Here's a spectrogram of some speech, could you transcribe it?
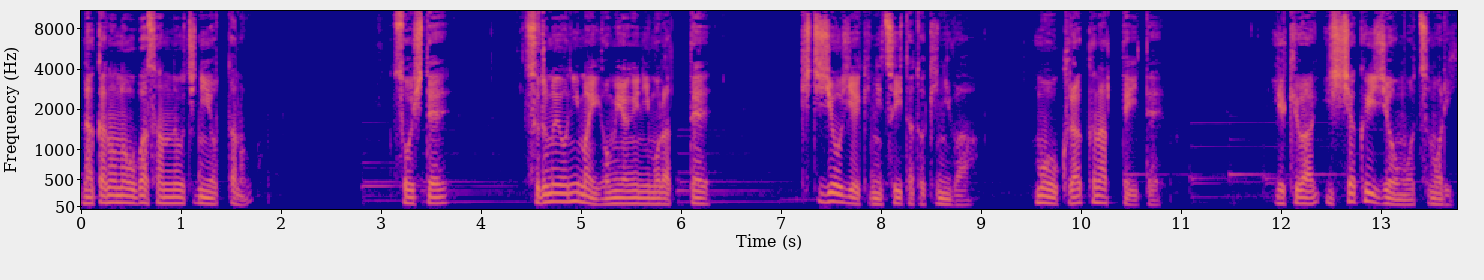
中野のおばさんの家に寄ったの。そうしてスルメを2枚お土産にもらって吉祥寺駅に着いた時にはもう暗くなっていて雪は一尺以上も積もり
